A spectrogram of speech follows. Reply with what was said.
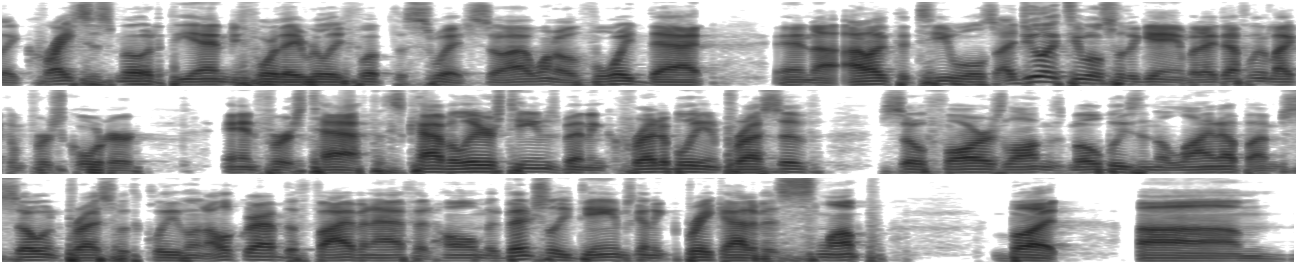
like crisis mode at the end before they really flip the switch. So I want to avoid that. And uh, I like the T Wolves. I do like T Wolves for the game, but I definitely like them first quarter and first half. This Cavaliers team's been incredibly impressive so far. As long as Mobley's in the lineup, I'm so impressed with Cleveland. I'll grab the five and a half at home. Eventually, Dame's going to break out of his slump, but um,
